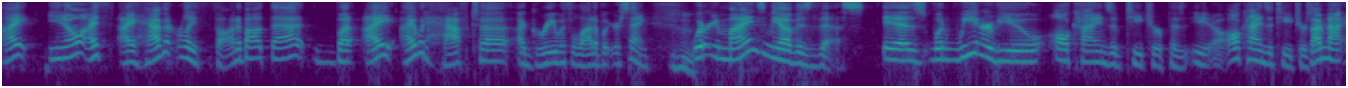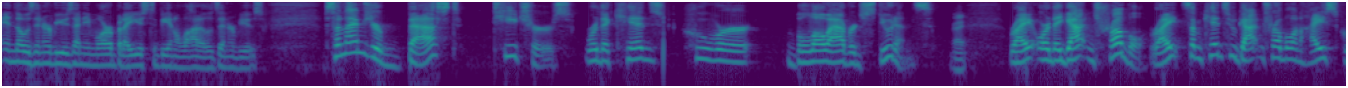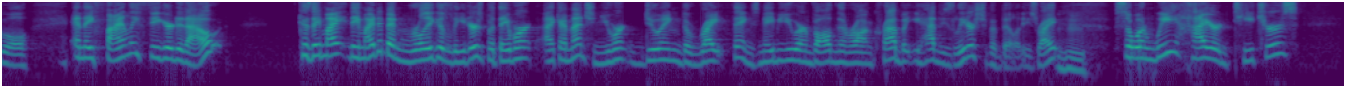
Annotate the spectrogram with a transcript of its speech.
I you know I th- I haven't really thought about that, but I I would have to agree with a lot of what you're saying. Mm-hmm. What it reminds me of is this is when we interview all kinds of teacher you know all kinds of teachers. I'm not in those interviews anymore, but I used to be in a lot of those interviews. Sometimes your best teachers were the kids who were below average students Right. right? Or they got in trouble, right? Some kids who got in trouble in high school and they finally figured it out because they might they might have been really good leaders, but they weren't like I mentioned, you weren't doing the right things. Maybe you were involved in the wrong crowd, but you had these leadership abilities, right? Mm-hmm. So when we hired teachers,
